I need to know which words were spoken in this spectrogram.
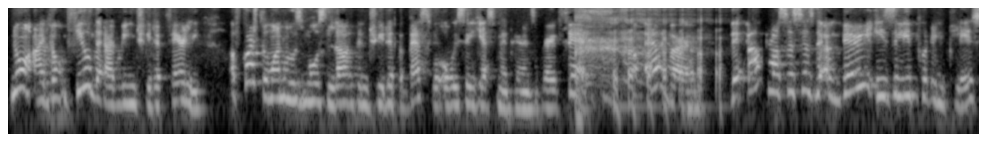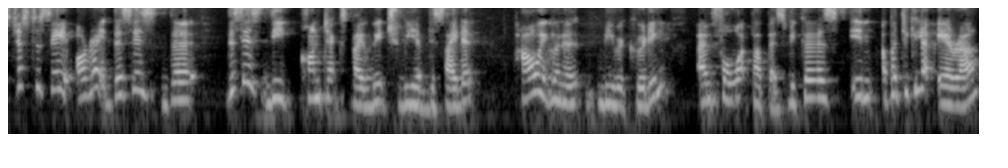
no, I don't feel that I'm being treated fairly. Of course, the one who's most loved and treated the best will always say, yes, my parents are very fair. However, there are processes that are very easily put in place just to say, all right, this is the this is the context by which we have decided how we're going to be recruiting and for what purpose? Because in a particular era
